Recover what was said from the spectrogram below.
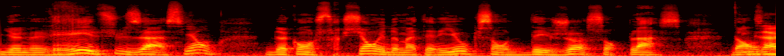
y une réutilisation de construction et de matériaux qui sont déjà sur place. Donc, c'est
